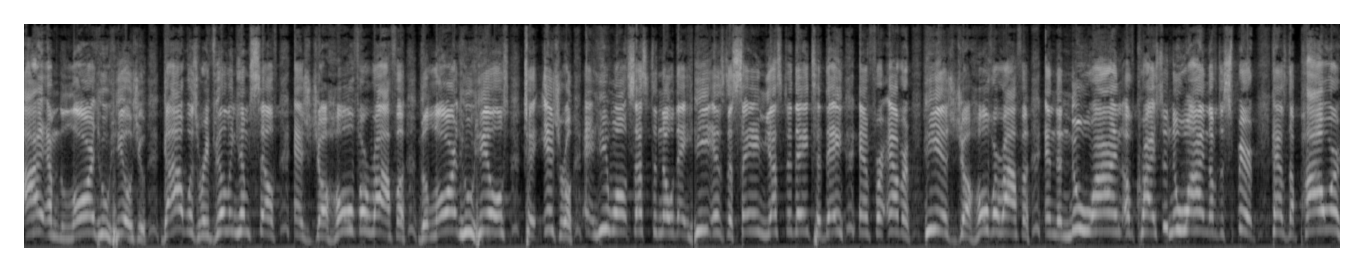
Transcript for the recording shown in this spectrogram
I am the Lord who heals you. God was revealing himself as Jehovah Rapha, the Lord who heals to Israel. And he wants us to know that he is the same yesterday, today, and forever. He is Jehovah Rapha, and the new wine of Christ, the new wine of the Spirit, has the power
